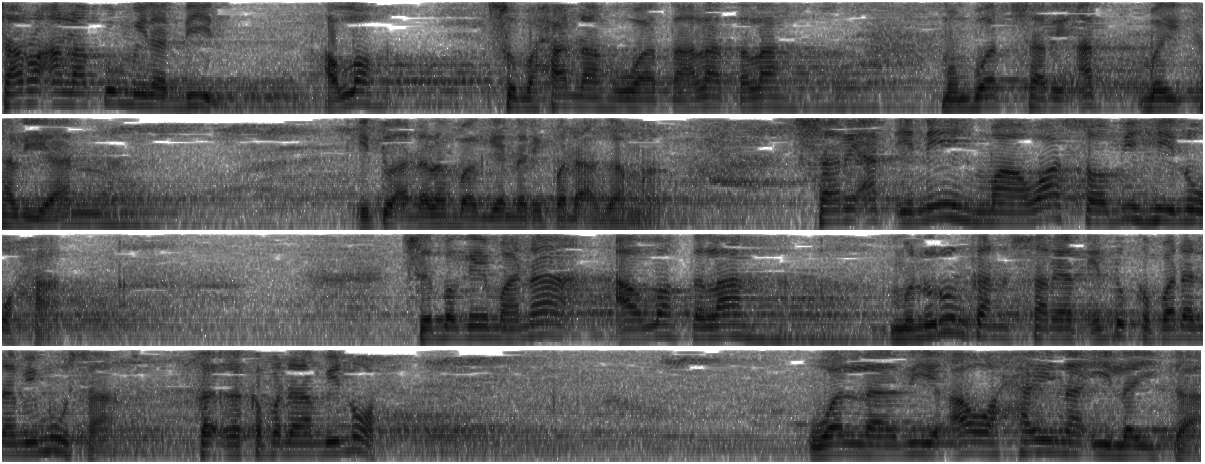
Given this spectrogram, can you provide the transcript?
syara'a lakum minad din. Allah Subhanahu wa taala telah membuat syariat bagi kalian itu adalah bagian daripada agama. Syariat ini mawasabihi Nuha. Sebagaimana Allah telah menurunkan syariat itu kepada Nabi Musa, ke, kepada Nabi Nuh. Walladzi awhayna ilaika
